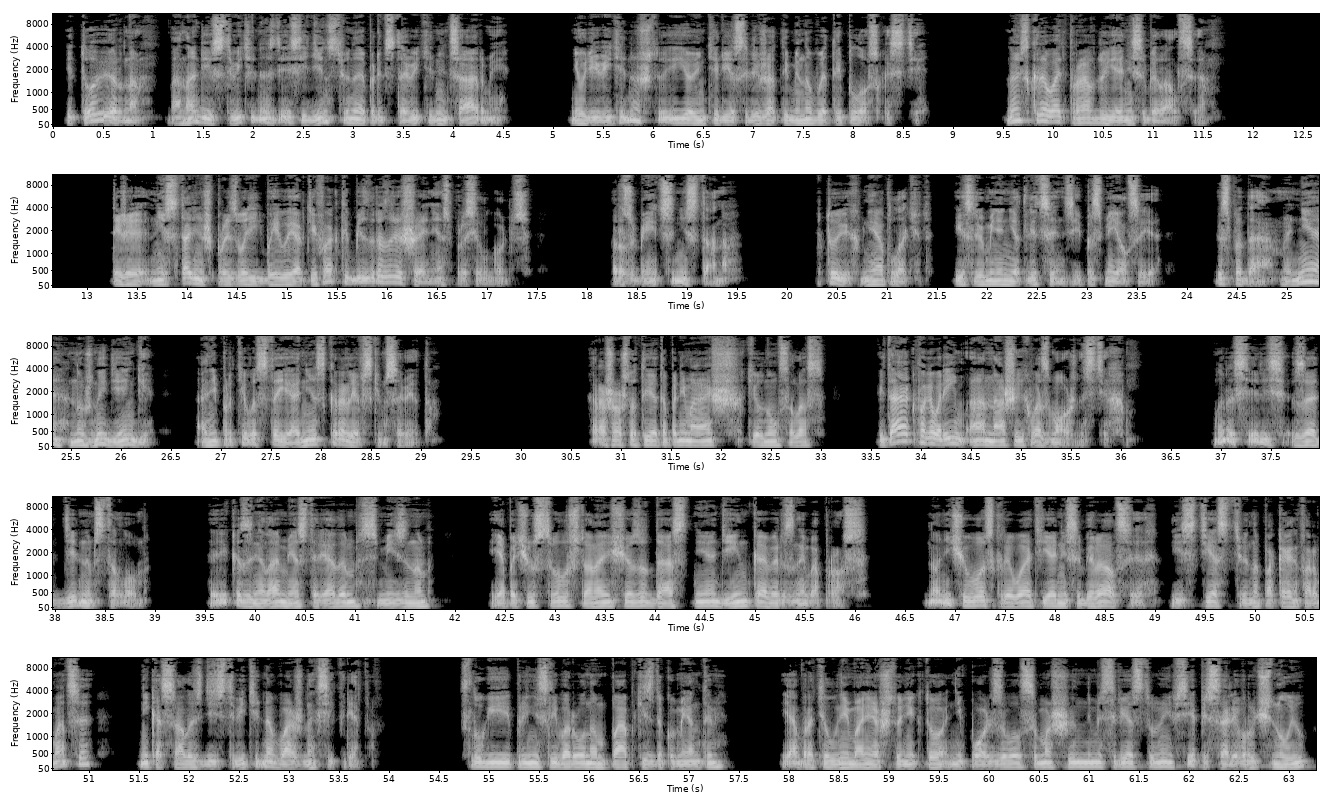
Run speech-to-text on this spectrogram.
И то верно, она действительно здесь единственная представительница армии. Неудивительно, что ее интересы лежат именно в этой плоскости. Но и скрывать правду я не собирался. «Ты же не станешь производить боевые артефакты без разрешения?» — спросил Гольц. «Разумеется, не стану». «Кто их мне оплатит, если у меня нет лицензии?» — посмеялся я. «Господа, мне нужны деньги, а не противостояние с Королевским советом». «Хорошо, что ты это понимаешь», — кивнул Салас. «Итак, поговорим о наших возможностях». Мы расселись за отдельным столом. Эрика заняла место рядом с Мизином, я почувствовал, что она еще задаст не один каверзный вопрос. Но ничего скрывать я не собирался, естественно, пока информация не касалась действительно важных секретов. Слуги принесли воронам папки с документами. Я обратил внимание, что никто не пользовался машинными средствами, все писали вручную.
